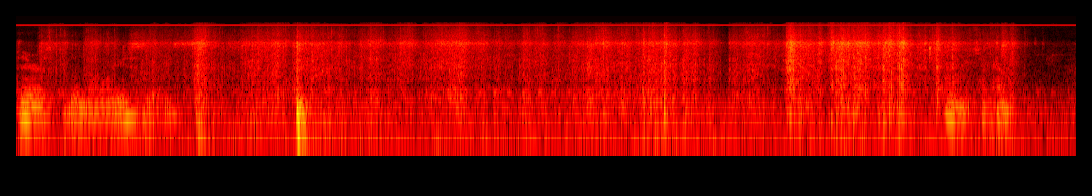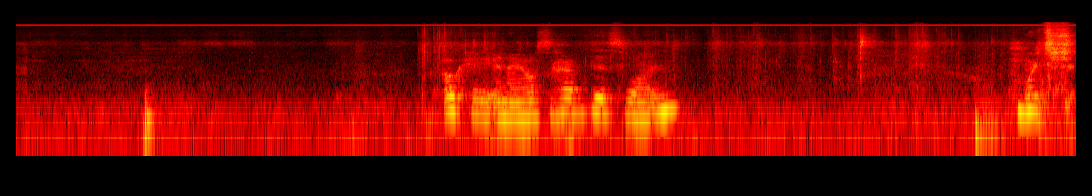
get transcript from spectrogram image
There's the noises. Wait a second. Okay, and I also have this one, which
